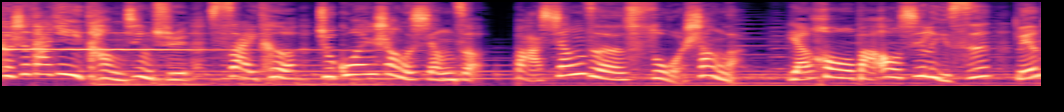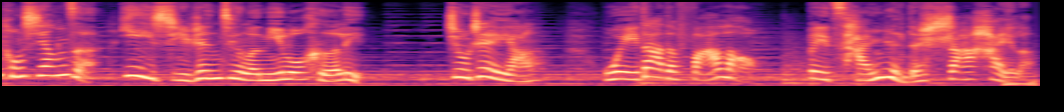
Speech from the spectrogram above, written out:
可是他一躺进去，赛特就关上了箱子，把箱子锁上了。然后把奥西里斯连同箱子一起扔进了尼罗河里，就这样，伟大的法老被残忍地杀害了。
